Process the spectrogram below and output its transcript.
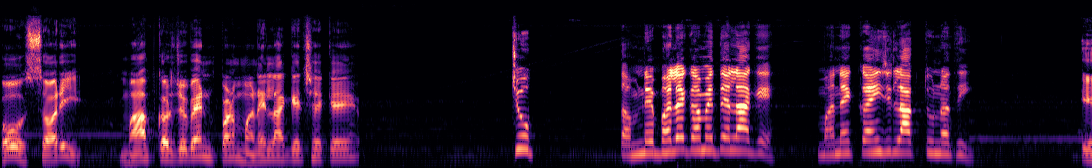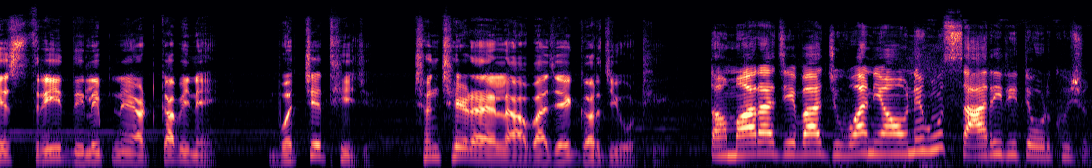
ઓહ સોરી. માફ કરજો બેન પણ મને લાગે છે કે ચૂપ. તમને ભલે ગમે તે લાગે મને કંઈ જ લાગતું નથી. એ સ્ત્રી દિલીપને અટકાવીને વચ્ચેથી જ છંછેડાયેલા અવાજે ગરજી ઉઠી. તમારા જેવા જુવાનિયાઓને હું સારી રીતે ઓળખું છું.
